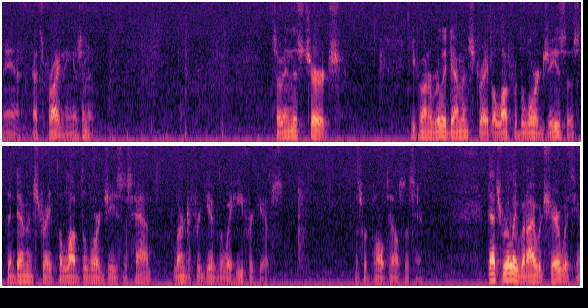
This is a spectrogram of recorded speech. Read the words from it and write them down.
Man, that's frightening, isn't it? So in this church, if you want to really demonstrate a love for the Lord Jesus, then demonstrate the love the Lord Jesus had. Learn to forgive the way he forgives. That's what Paul tells us here. That's really what I would share with you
